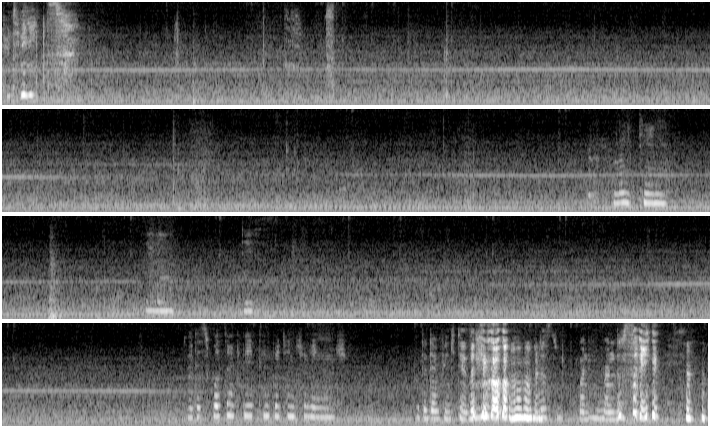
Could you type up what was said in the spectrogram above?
Twenty minutes. Ceiling this So this was going to be a temperature challenge. But I don't think it is anymore. I just went random size.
